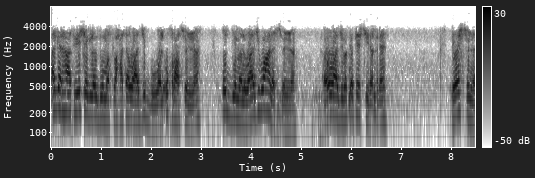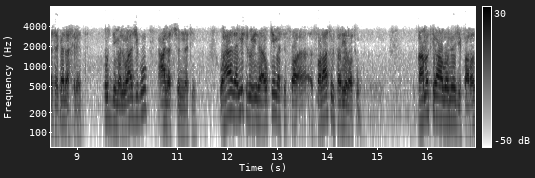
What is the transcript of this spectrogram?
أجر هاتو يشيك لو دو مصلحة واجب والأخرى سنة. قدم الواجب على السنة. أو واجبك تشتي دخله؟ ليش سنتك دخلت. قدم الواجب على السنة. وهذا مثل إذا أقيمت الصلاة الفريضة. قامت كرا ونوجي فرض.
